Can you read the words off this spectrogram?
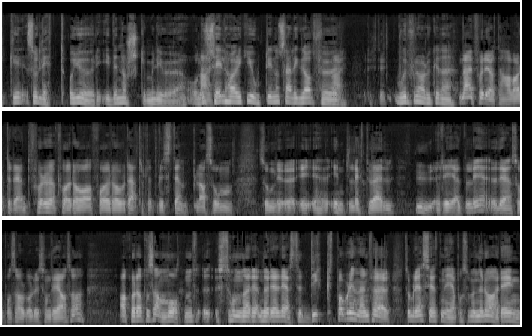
ikke så lett å gjøre i det norske miljøet. Og Nei. du selv har ikke gjort det i noe særlig grad før. Nei riktig. Hvorfor har du ikke det? Nei, fordi at jeg har vært redd for, for, å, for å, rett og slett bli stempla som, som intellektuell uredelig. Det er såpass alvorlig som det, altså. Akkurat på samme måten som når jeg, når jeg, leste dikt på Blindern før, så ble jeg sett ned på som en raring.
